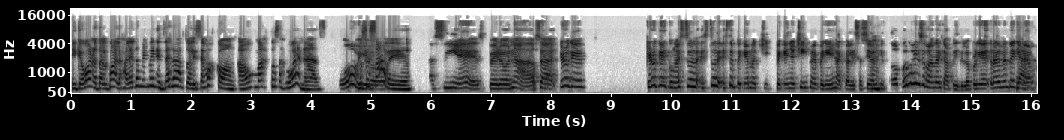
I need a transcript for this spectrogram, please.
y que bueno, tal cual, ojalá el 2023 los actualicemos con aún más cosas buenas. Obvio. No se sabe. Así es, pero nada, o sea, creo que creo que con esto, esto este pequeño chi- pequeño chisme, pequeñas actualizaciones Mm. y todo, podemos ir cerrando el capítulo, porque realmente Claro. queríamos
